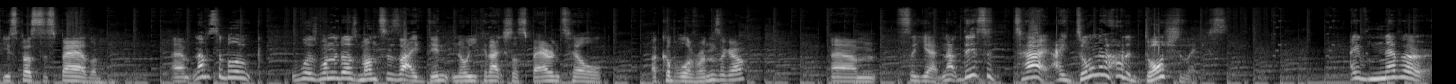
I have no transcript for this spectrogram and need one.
you're supposed to spare them. Um, Napstablook was one of those monsters that I didn't know you could actually spare until a couple of runs ago. Um, so yeah, now this attack, I don't know how to dodge this. I've never,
